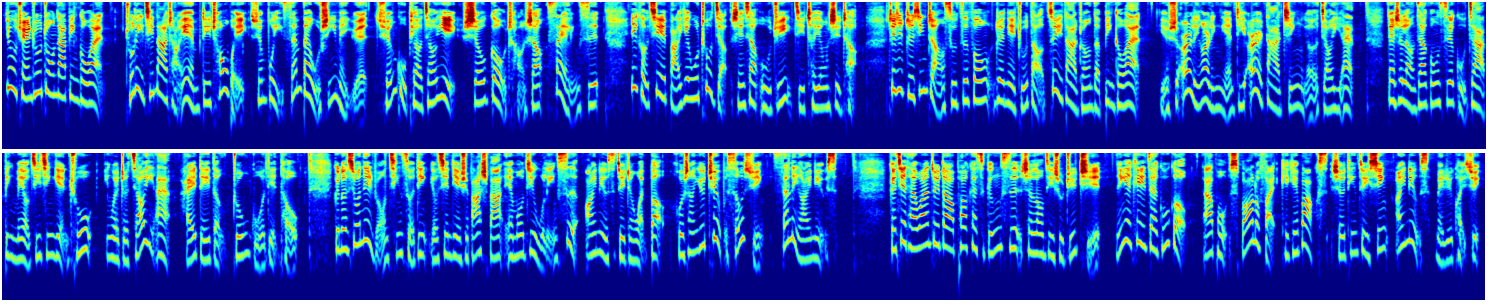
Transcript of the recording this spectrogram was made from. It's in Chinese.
又传出重大并购案，处理器大厂 AMD 超伟宣布以三百五十亿美元全股票交易收购厂商赛灵思，一口气把业务触角伸向五 G 及车用市场。这是执行长苏姿峰任内主导最大桩的并购案，也是二零二零年第二大金额交易案。但是两家公司股价并没有激情演出，因为这交易案还得等中国点头。更多新闻内容，请锁定有线电视八十八 MOG 五零四 iNews 最正晚报，或上 YouTube 搜寻三零 iNews。感谢台湾最大 Podcast 公司声浪技术支持。您也可以在 Google、Apple、Spotify、KKBox 收听最新 iNews 每日快讯。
